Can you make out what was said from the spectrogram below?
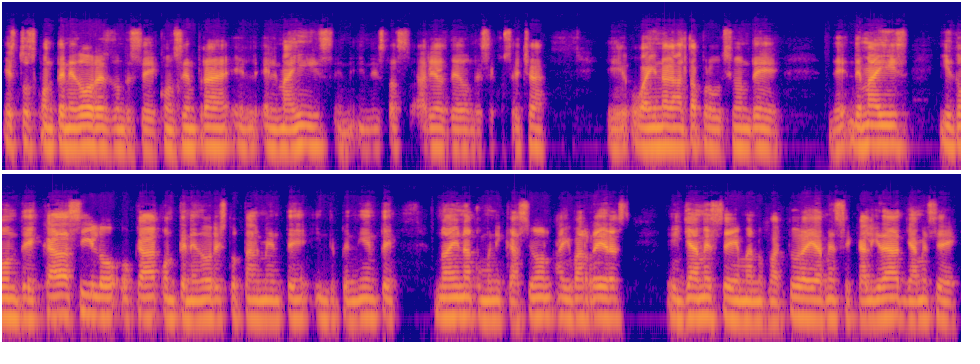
estos contenedores donde se concentra el, el maíz, en, en, estas áreas de donde se cosecha eh, o hay una alta producción de, de, maíz y donde cada silo o cada contenedor es totalmente independiente. No hay una comunicación, hay barreras, eh, llámese manufactura, llámese calidad, llámese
